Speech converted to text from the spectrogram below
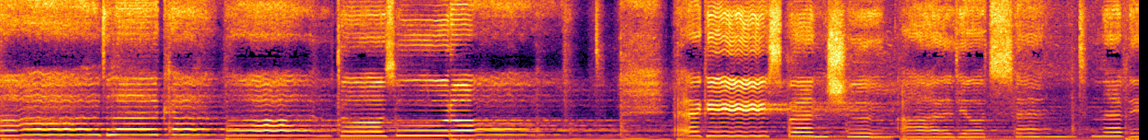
Áld lelkem, áld az Urat Egész bensőm áldjad szent nevét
